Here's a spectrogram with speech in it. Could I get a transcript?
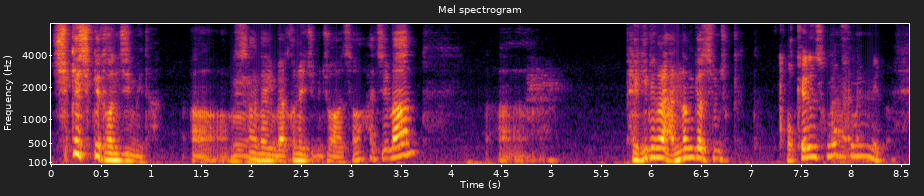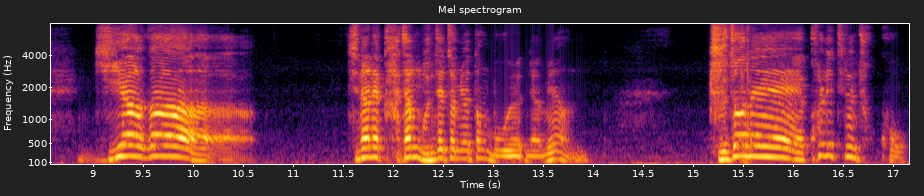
쉽게 쉽게 던집니다. 어, 음. 상당히 메커니즘이 좋아서 하지만 어, 100이닝을 안 넘겼으면 좋겠다. 어깨는 소모품입니다. 기아가 지난해 가장 문제점이었던 건 뭐였냐면 주전의 퀄리티는 좋고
